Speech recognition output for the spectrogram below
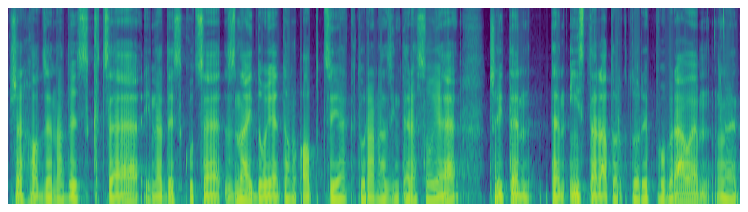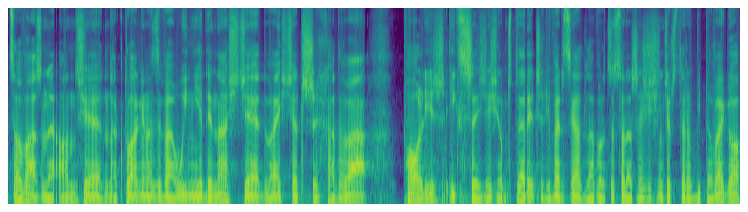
Przechodzę na dysk C i na dysku C znajduję tą opcję, która nas interesuje, czyli ten, ten instalator, który pobrałem. E, Co ważne, on się aktualnie nazywa Win11 23H2 Polish X64, czyli wersja dla procesora 64-bitowego,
